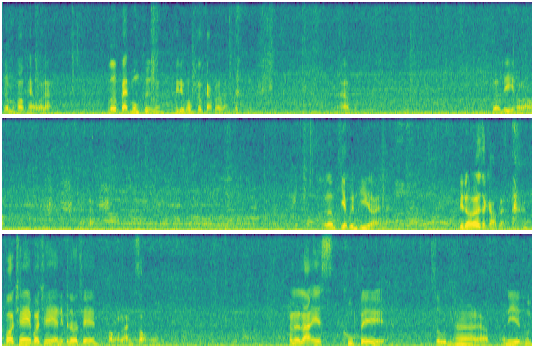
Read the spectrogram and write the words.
เริ่มมาเข้าแถวแล้ว เริ่มแปดโมงครึ่งแล้วเดี๋ยวผมก็กลับแล้วล่ะนะครับเบอร์รี่ของเรานะครับ เริ่มเคลียร์พื้นที่แล้วนะเดี๋ยวเราจะกลับแล้วปอร์เช่ปอร์เช่อันนี้เป็นปอร์เช่สองล้านสองพาราล่าเอสคูเป้ศูนย์ห้านะครับ อันนี้ถูก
